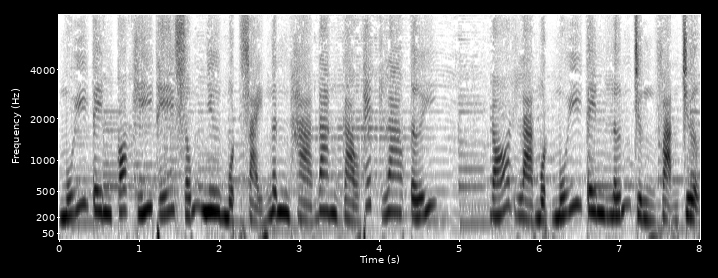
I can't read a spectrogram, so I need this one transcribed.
mũi tên có khí thế giống như một giải ngân hà đang gào thét lao tới. Đó là một mũi tên lớn chừng vạn trượng,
